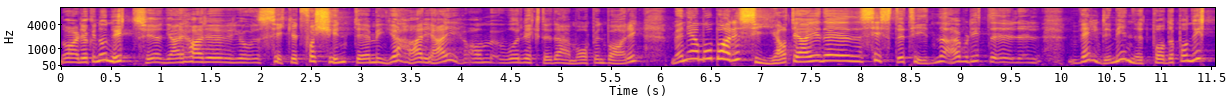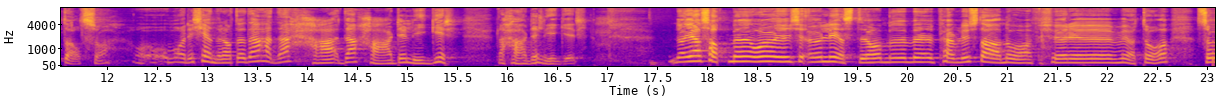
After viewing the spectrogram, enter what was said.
nå er det jo ikke noe nytt. Jeg har eh, jo sikkert forkynt det mye her, jeg, om hvor viktig det er med åpenbaring. Men jeg må bare si at jeg i den siste tiden er blitt eh, veldig minnet på det på nytt, altså. Og bare kjenner at det er, det er, her, det er her det ligger. Det er her det ligger. Da jeg satt med og, leste om eh, Paulus da, nå før uh, møtet òg, så,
